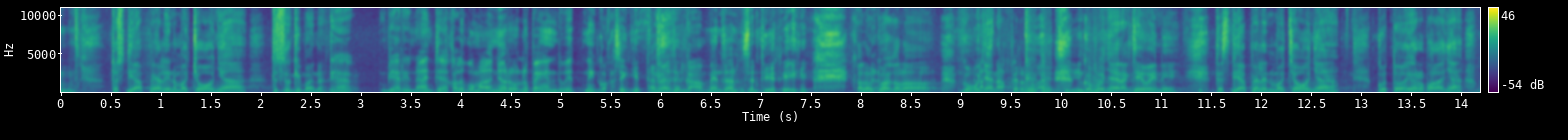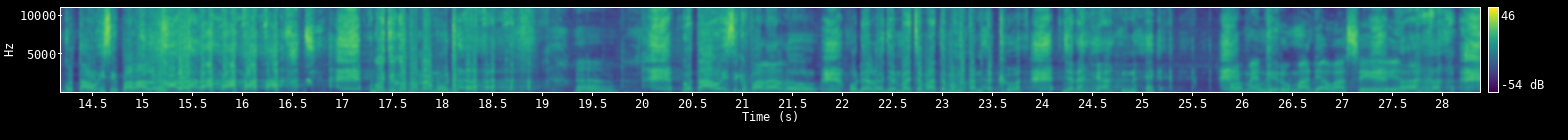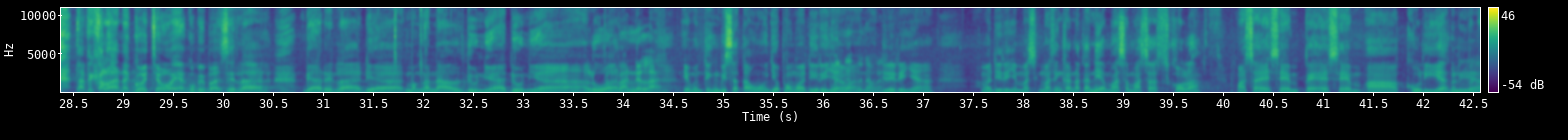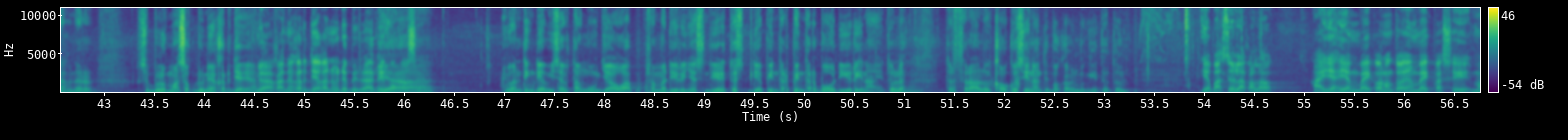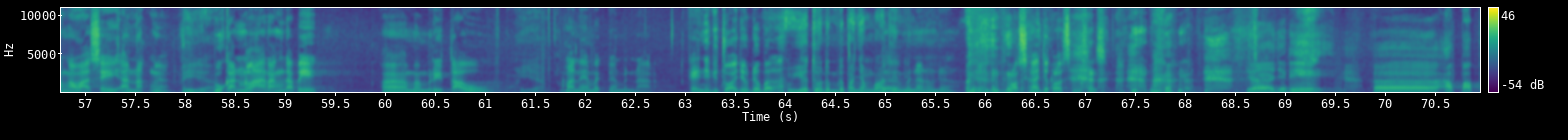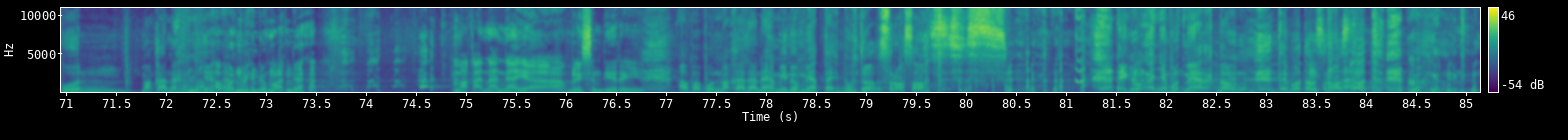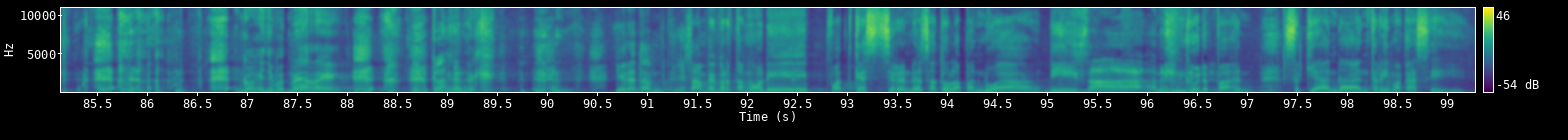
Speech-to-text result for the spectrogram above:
terus diapelin sama cowoknya. Terus lu gimana? ya biarin aja kalau gue malah nyuruh lu pengen duit nih gue kasih gitar aja kamen sana sendiri Kalau gue kalau gue punya anak gue punya anak cewek nih, terus diapelin sama cowoknya, gue toyor kepalanya, gue tahu isi kepala lu. gue juga pernah muda. Gue tahu isi kepala lu. Udah lu jangan macam-macam sama anak gue, jangan aneh. Kalau main di rumah diawasin. Tapi kalau anak gue cowok ya gue bebasin lah, biarin lah dia mengenal dunia dunia luar. Perbandelan. Yang penting bisa tanggung jawab sama dirinya, Benar, benar, benar. dirinya sama dirinya masing-masing. Karena kan dia masa-masa sekolah, masa SMP, SMA, kuliah, kan Kuliah. benar-benar sebelum masuk dunia kerja ya. Enggak, karena kerja kan udah beda lagi Iya. fokusnya. Yang penting dia bisa tanggung jawab sama dirinya sendiri, terus dia pinter-pinter bawa diri. Nah itulah Hmm. terserah lu. Kalau gue sih nanti bakalan begitu tuh. Ya pastilah kalau ayah yang baik, orang tua yang baik pasti mengawasi anaknya. Iya. Bukan melarang tapi eh, memberitahu Iya. mana yang baik dan benar. Kayaknya gitu aja udah bal. Iya tuh udah panjang Udah banget ini. benar udah. Udah, closing aja closing. ya jadi eh, apa pun makanannya, Apa pun minumannya, makanannya ya beli sendiri. apa pun makanannya minumnya teh botol serosot. eh gue nggak nyebut merek dong, teh botol serosot. Gue gue nggak nyebut merek. Iklan. Merek. Yaudah tuh, sampai bertemu di podcast Cirenda 182 di Bisa. minggu depan. Sekian dan terima kasih.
